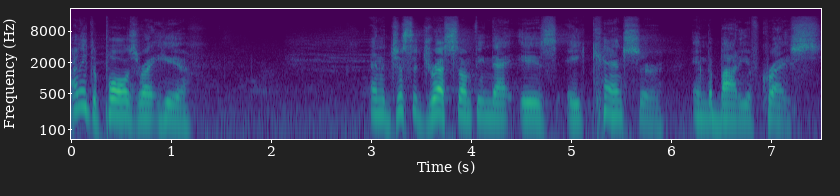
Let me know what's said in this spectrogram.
I need to pause right here and just address something that is a cancer in the body of Christ.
